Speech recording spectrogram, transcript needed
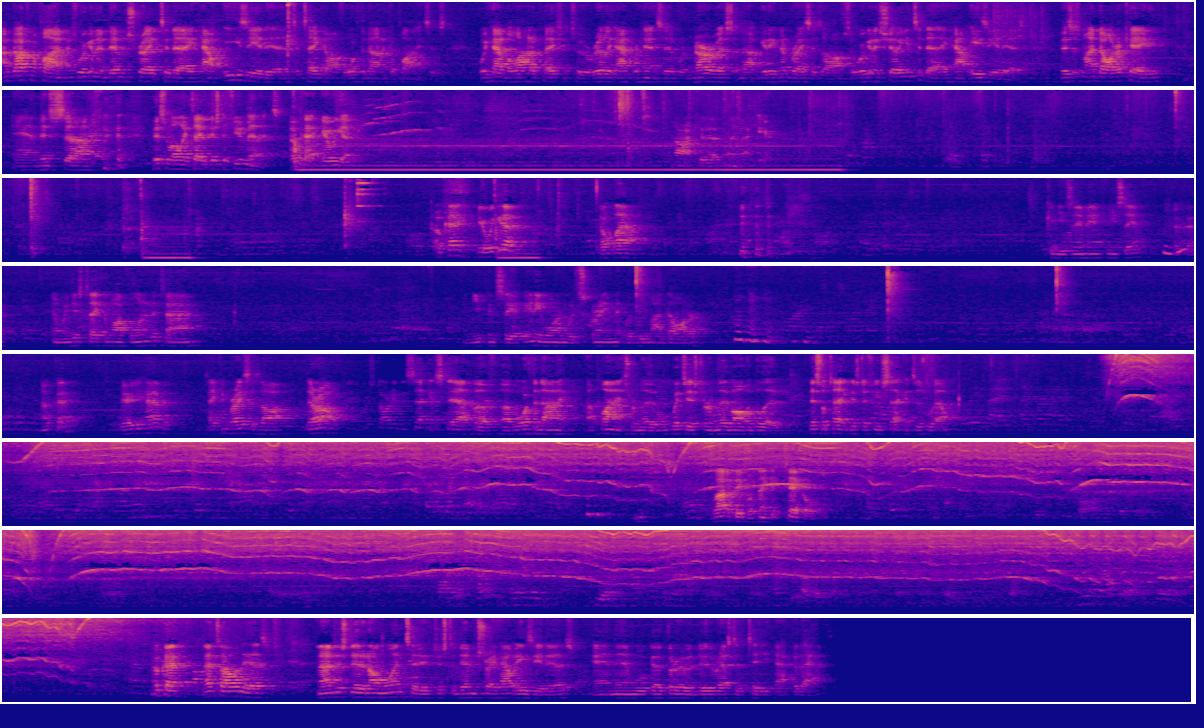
I'm Dr. McClymonds. We're going to demonstrate today how easy it is to take off orthodontic appliances. We have a lot of patients who are really apprehensive or nervous about getting their braces off, so we're going to show you today how easy it is. This is my daughter Katie, and this, uh, this will only take just a few minutes. Okay, here we go. Okay, here we go. Don't laugh. Can you zoom in? Can you see them? Mhm. Okay. And we just take them off one at a time. And you can see if anyone would scream, it would be my daughter. Okay, there you have it. Taking braces off. They're off. Starting the second step of, of orthodontic appliance removal, which is to remove all the glue. This will take just a few seconds as well. A lot of people think it tickles. Okay, that's all it is. And I just did it on one tooth just to demonstrate how easy it is. And then we'll go through and do the rest of the teeth after that.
